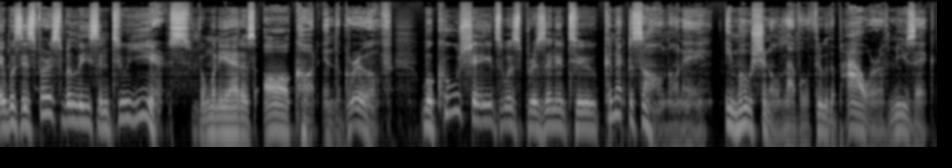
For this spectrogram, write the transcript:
It was his first release in two years from when he had us all caught in the groove. Well, Cool Shades was presented to connect us all on a emotional level through the power of music.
